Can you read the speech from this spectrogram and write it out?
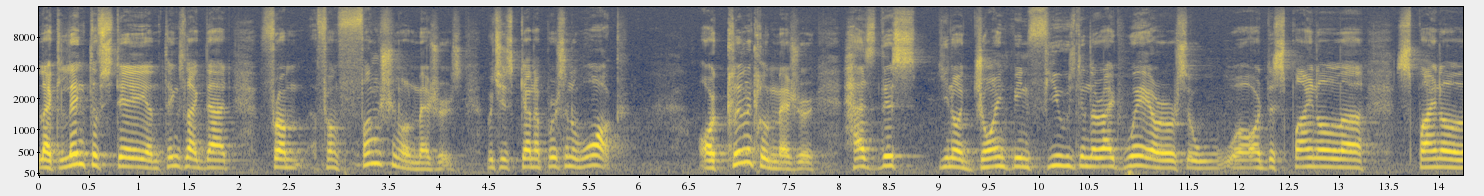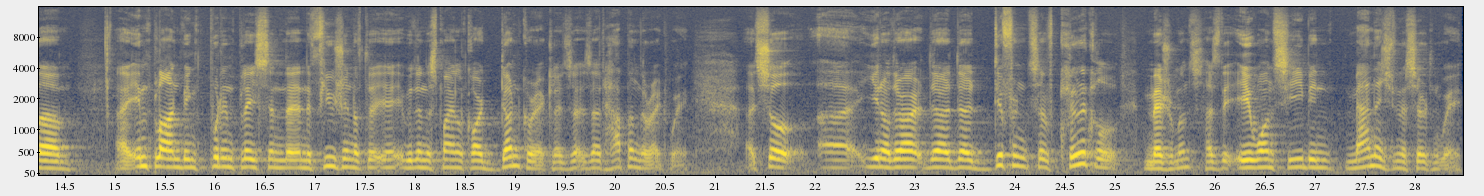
like length of stay and things like that, from, from functional measures, which is can a person walk? Or clinical measure, has this you know, joint been fused in the right way, or, or the spinal, uh, spinal um, uh, implant being put in place and the, the fusion of the, within the spinal cord done correctly? Has, has that happened the right way? Uh, so, uh, you know, there are, there, are, there are different sort of clinical measurements. Has the A1C been managed in a certain way?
